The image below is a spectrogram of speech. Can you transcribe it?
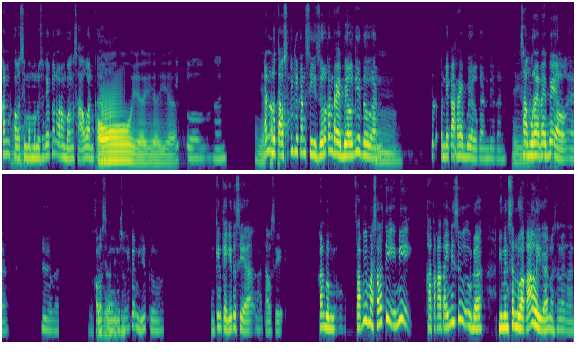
Kan kalau si oh. Momonosuke kan orang bangsawan kan. Oh, iya iya iya. Gitu kan. Ya, kan kata... lu tahu sendiri kan si Zoro kan rebel gitu kan. Hmm. Pendekar rebel kan dia kan. Ya, iya. Samurai rebel ya. Gitu kan. Kalau si Momonosuke kan gitu. Mungkin kayak gitu sih ya, nggak tahu sih kan belum tapi masalah ti ini kata-kata ini sih udah dimention dua kali kan masalah kan.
